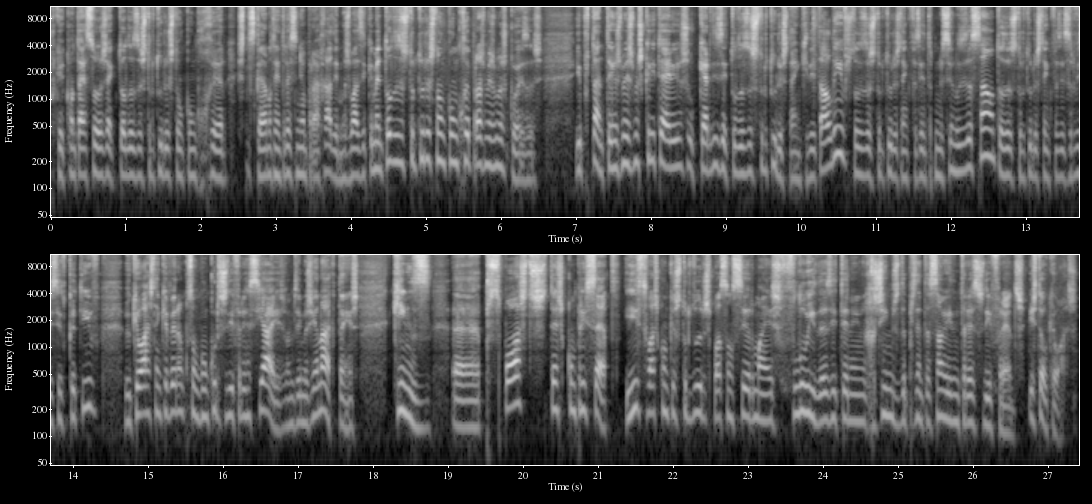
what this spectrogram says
porque o que acontece hoje é que todas as estruturas estão a concorrer, isto se calhar não tem interesse nenhum para a rádio, mas basicamente todas as estruturas estão a concorrer para as mesmas coisas. E portanto têm os mesmos critérios, o que quer dizer que todas as estruturas têm que editar livros, todas as estruturas têm que fazer internacionalização, todas as estruturas têm que fazer serviço educativo. O que eu acho que tem que haver é que são concursos diferenciais. Vamos imaginar que tens 15 uh, eh, pressupostos, tens que cumprir 7. E isso faz com que as estruturas possam ser mais fluidas e terem regimes de apresentação e de interesses diferentes. Isto é o que eu acho.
